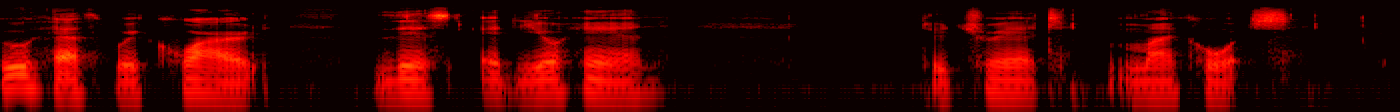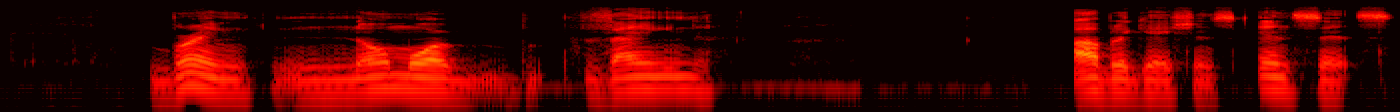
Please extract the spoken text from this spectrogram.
who hath required this at your hand to tread my courts? Bring no more vain obligations. Incense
